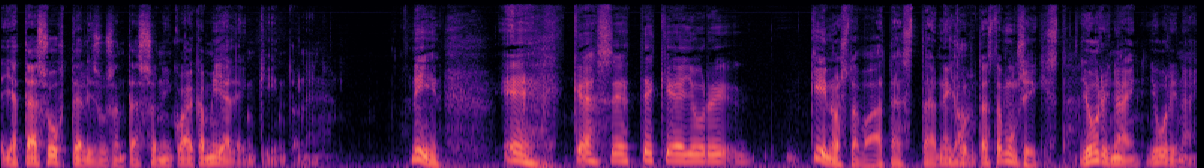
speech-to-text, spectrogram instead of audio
Ja tämä suhteellisuus on tässä on niin kuin aika mielenkiintoinen. Niin, ehkä se tekee juuri kiinnostavaa tästä, niin kuin tästä musiikista. Juuri näin, juuri näin.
